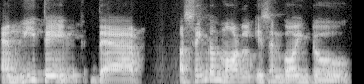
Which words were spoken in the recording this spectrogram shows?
And we think that a single model isn't going to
